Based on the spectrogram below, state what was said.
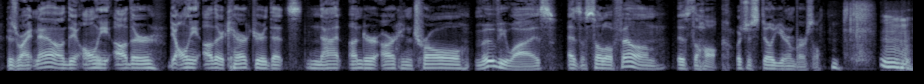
Because right now, the only other the only other character that's not under our control, movie wise, as a solo film, is the Hulk, which is still Universal. Mm.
